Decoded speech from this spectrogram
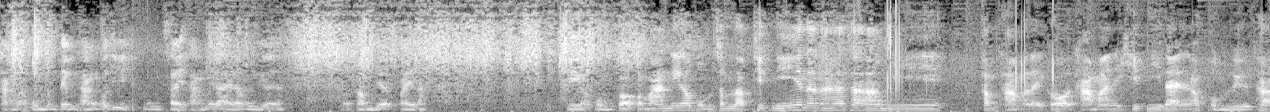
ถังนะผมมันเต็มถังพอดี มันใส่ถังไม่ได้แล้วมันเหลือ เราทำเยอะไปนะโอเคครับผมก็ประมาณนี้ครับผมสำหรับคลิปนี้นะนะ ถ้ามีคำถามอะไรก็ถามมาในคลิปนี้ได้นะครับ ผมหรือถ้า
